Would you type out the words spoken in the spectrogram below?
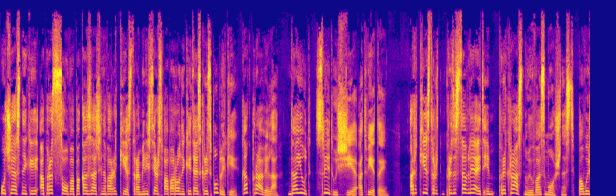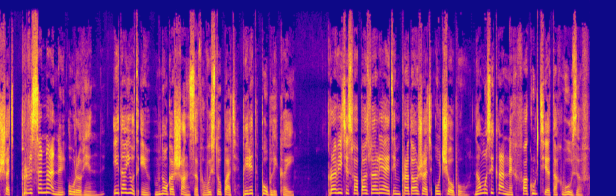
Участники образцово-показательного оркестра Министерства обороны Китайской Республики, как правило, дают следующие ответы. Оркестр предоставляет им прекрасную возможность повышать профессиональный уровень и дает им много шансов выступать перед публикой. Правительство позволяет им продолжать учебу на музыкальных факультетах вузов,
